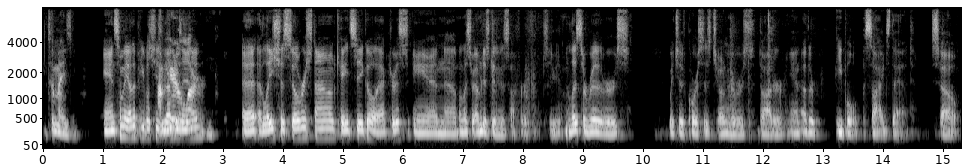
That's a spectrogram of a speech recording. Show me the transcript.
It's amazing. And some of the other people she's I'm here to represented, learn. uh, Alicia Silverstone, Kate Siegel, actress, and uh, Melissa. I'm just getting this off her CV. Melissa Rivers, which of course is Joan Rivers' daughter, and other people besides that. So,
